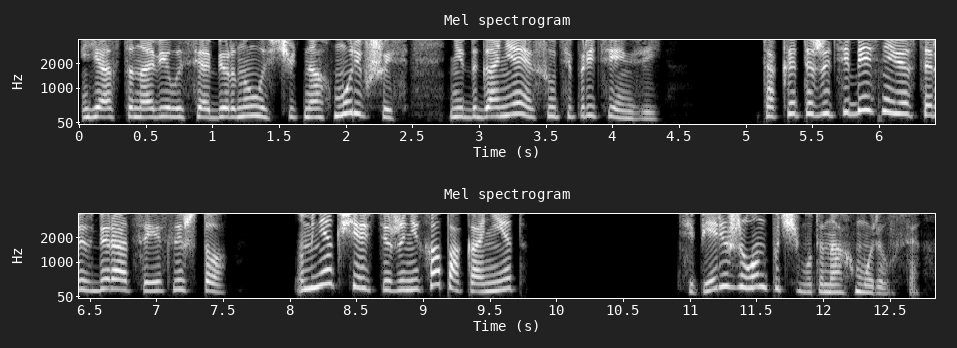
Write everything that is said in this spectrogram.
Я остановилась и обернулась, чуть нахмурившись, не догоняя сути претензий. «Так это же тебе с невестой разбираться, если что. У меня, к счастью, жениха пока нет». Теперь же он почему-то нахмурился —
